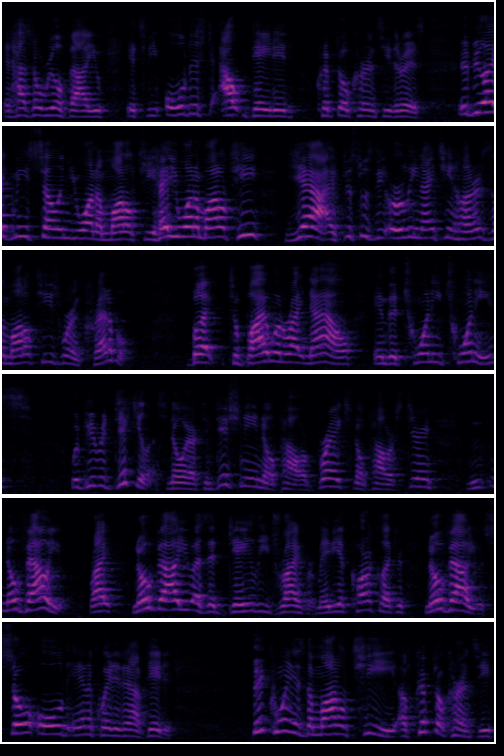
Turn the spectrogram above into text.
It has no real value. It's the oldest outdated cryptocurrency there is. It'd be like me selling you on a Model T. Hey, you want a Model T? Yeah, if this was the early 1900s, the Model Ts were incredible. But to buy one right now in the 2020s would be ridiculous. No air conditioning, no power brakes, no power steering, no value, right? No value as a daily driver, maybe a car collector, no value. So old, antiquated, and outdated. Bitcoin is the Model T of cryptocurrency,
